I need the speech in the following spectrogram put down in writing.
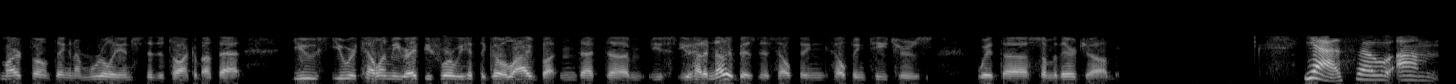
smartphone thing, and I'm really interested to talk about that. You you were telling me right before we hit the go live button that um, you you had another business helping helping teachers with uh, some of their job. Yeah. So um,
